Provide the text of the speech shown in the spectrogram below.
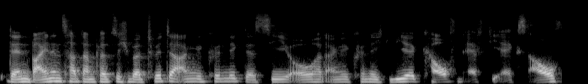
Denn Binance hat dann plötzlich über Twitter angekündigt, der CEO hat angekündigt, wir kaufen FTX auf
